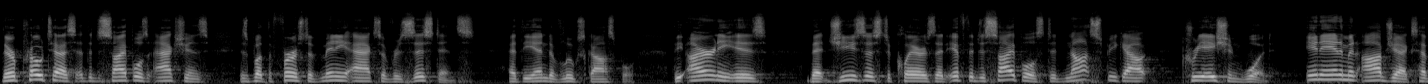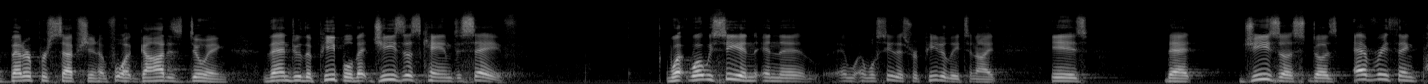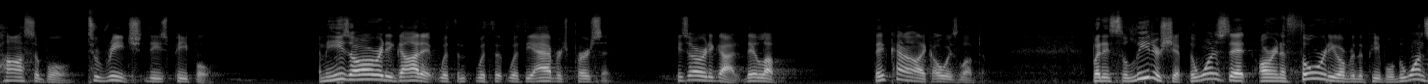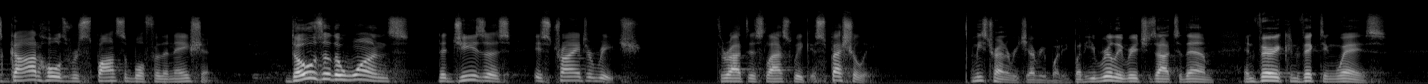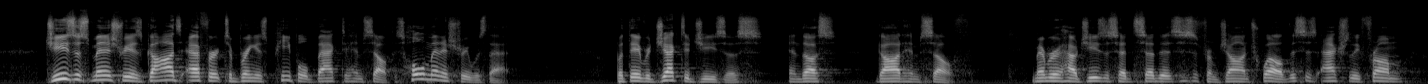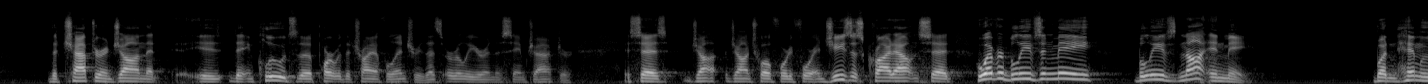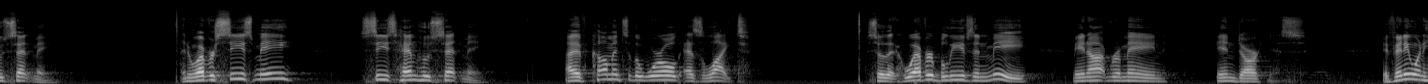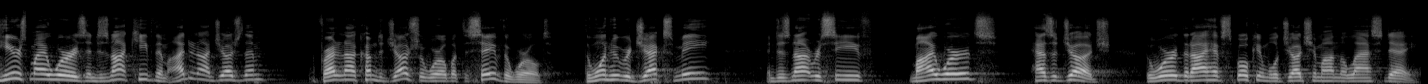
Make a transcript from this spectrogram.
Their protest at the disciples' actions is but the first of many acts of resistance at the end of Luke's gospel. The irony is that Jesus declares that if the disciples did not speak out, creation would. Inanimate objects have better perception of what God is doing than do the people that Jesus came to save. What, what we see in, in the, and we'll see this repeatedly tonight, is that Jesus does everything possible to reach these people. I mean, he's already got it with the, with the, with the average person. He's already got it. They love him. They've kind of like always loved him. But it's the leadership, the ones that are in authority over the people, the ones God holds responsible for the nation. Those are the ones that Jesus is trying to reach throughout this last week, especially. He's trying to reach everybody, but he really reaches out to them in very convicting ways. Jesus' ministry is God's effort to bring his people back to himself. His whole ministry was that. But they rejected Jesus and thus God himself. Remember how Jesus had said this? This is from John 12. This is actually from the chapter in John that, is, that includes the part with the triumphal entry. That's earlier in the same chapter. It says, John, John 12, 44, and Jesus cried out and said, Whoever believes in me believes not in me, but in him who sent me. And whoever sees me sees him who sent me. I have come into the world as light, so that whoever believes in me may not remain in darkness. If anyone hears my words and does not keep them, I do not judge them, for I did not come to judge the world, but to save the world. The one who rejects me and does not receive my words has a judge. The word that I have spoken will judge him on the last day.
